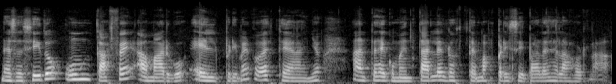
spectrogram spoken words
necesito un café amargo, el primero de este año, antes de comentarles los temas principales de la jornada.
